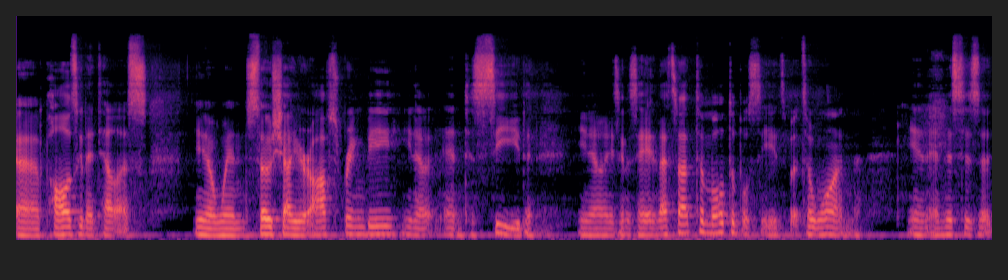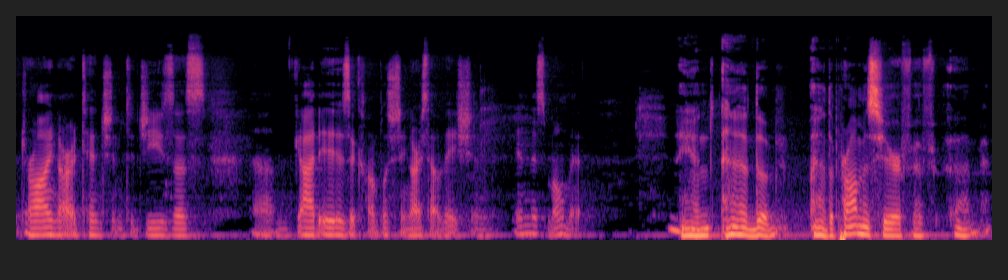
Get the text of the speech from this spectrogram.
uh, Paul is going to tell us you know, when so shall your offspring be, you know, and to seed, you know, and he's going to say that's not to multiple seeds, but to one. And, and this is drawing our attention to Jesus. Um, God is accomplishing our salvation in this moment. And uh, the uh, the promise here, if, if um,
